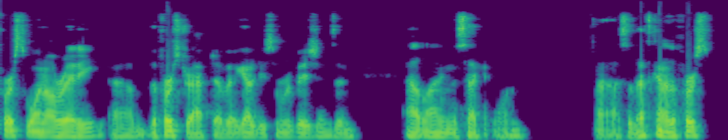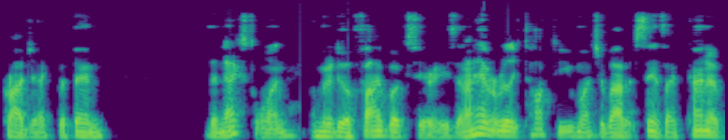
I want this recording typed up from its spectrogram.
first one already, um, the first draft of it. I got to do some revisions and outlining the second one. Uh, so that's kind of the first project, but then the next one, I'm going to do a five book series, and I haven't really talked to you much about it since. I've kind of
